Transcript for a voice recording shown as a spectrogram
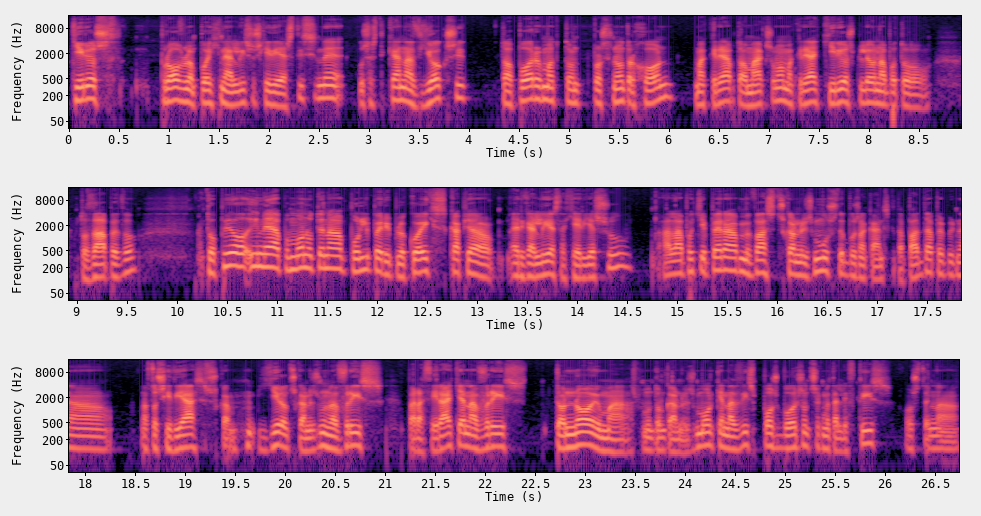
κύριος πρόβλημα που έχει να λύσει ο σχεδιαστής είναι ουσιαστικά να διώξει το απόρρευμα των προστινών τροχών μακριά από το αμάξωμα, μακριά κυρίως πλέον από το, το δάπεδο. Το οποίο είναι από μόνο του ένα πολύ περίπλοκο. Έχεις κάποια εργαλεία στα χέρια σου, αλλά από εκεί και πέρα, με βάση τους κανονισμούς, δεν μπορείς να κάνεις και τα πάντα. Πρέπει να, να αυτοσχεδιάσει γύρω από τους κανονισμούς, να βρεις παραθυράκια, να βρεις το νόημα ας πούμε, των κανονισμών και να δεις πώς μπορείς να τους εκμεταλλευτείς ώστε να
